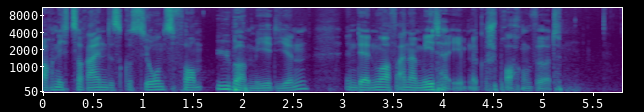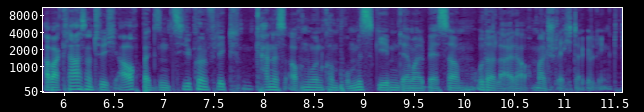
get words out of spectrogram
auch nicht zur reinen Diskussionsform über Medien, in der nur auf einer Metaebene gesprochen wird. Aber klar ist natürlich auch, bei diesem Zielkonflikt kann es auch nur einen Kompromiss geben, der mal besser oder leider auch mal schlechter gelingt.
